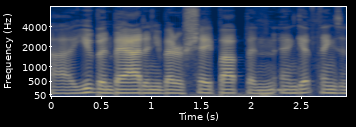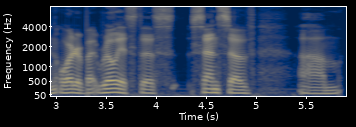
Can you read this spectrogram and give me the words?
uh, you've been bad and you better shape up and, and get things in order. But really, it's this sense of um,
